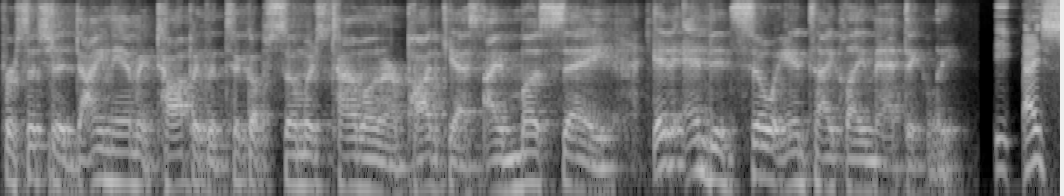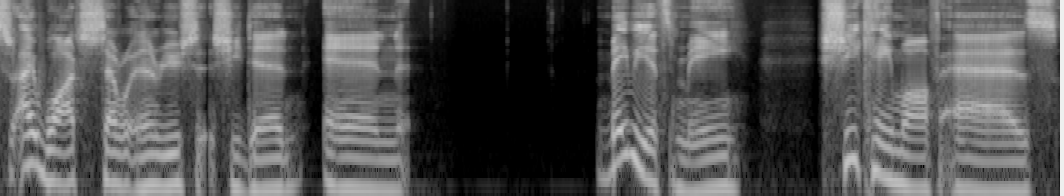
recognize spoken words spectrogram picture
for such a dynamic topic that took up so much time on our podcast. I must say, it ended so anticlimactically. I, I watched several interviews she did, and maybe it's me she came off as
